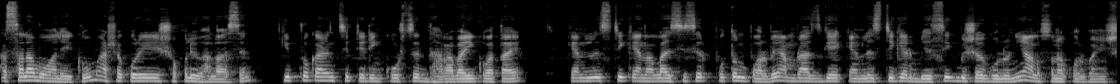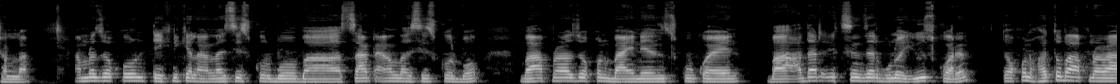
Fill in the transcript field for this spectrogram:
আসসালামু আলাইকুম। আশা করি সকলেই ভালো আছেন। ক্রিপ্টোকারেন্সি ট্রেডিং কোর্সের ধারাবাহিকতায় ক্যান্ডেলস্টিক অ্যানালাইসিসের প্রথম পর্বে আমরা আজকে ক্যান্ডেলস্টিকের বেসিক বিষয়গুলো নিয়ে আলোচনা করব ইনশাল্লাহ। আমরা যখন টেকনিক্যাল অ্যানালাইসিস করব বা চার্ট অ্যানালাইসিস করব বা আপনারা যখন বাইন্যান্স কুকয়েন বা আদার এক্সচেঞ্জারগুলো ইউজ করেন, তখন হয়তো বা আপনারা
